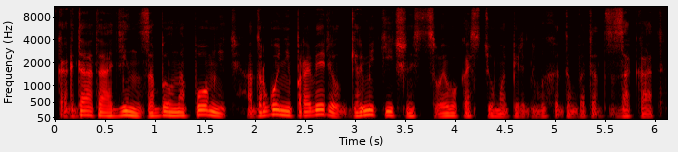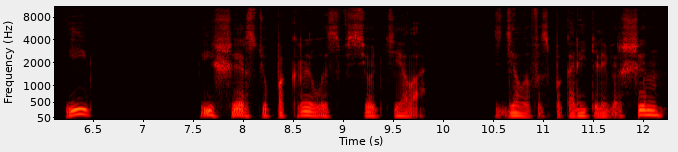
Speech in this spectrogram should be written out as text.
Когда-то один забыл напомнить, а другой не проверил герметичность своего костюма перед выходом в этот закат и... и шерстью покрылось все тело, сделав из покорителя вершин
